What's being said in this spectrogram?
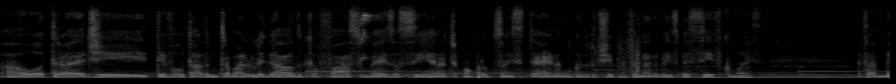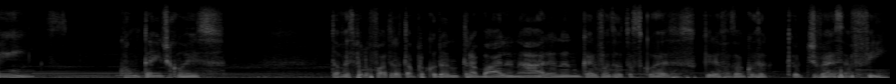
A outra é de ter voltado no trabalho legal do que eu faço mesmo, assim, era tipo uma produção externa, alguma coisa do tipo, não foi nada bem específico, mas eu tava bem contente com isso. Talvez pelo fato de eu estar procurando trabalho na área, né? Não quero fazer outras coisas, queria fazer uma coisa que eu tivesse afim.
